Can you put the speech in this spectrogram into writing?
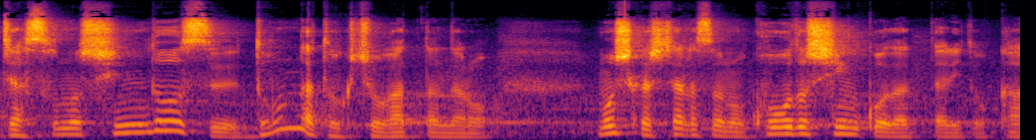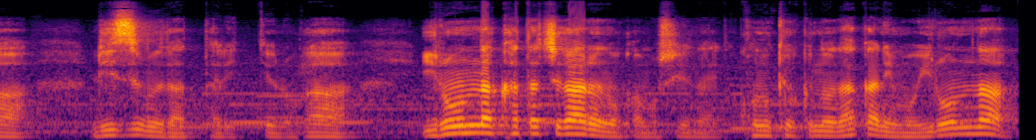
じゃあその振動数どんな特徴があったんだろう。もしかしたらそのコード進行だったりとかリズムだったりっていうのがいろんな形があるのかもしれない。この曲の中にもいろんな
